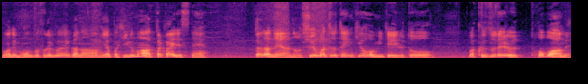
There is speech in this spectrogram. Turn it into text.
まあでもほんとそれぐらいかな。やっぱ昼間はあったかいですね。ただねあの週末天気予報見ていると、まあ、崩れるほぼ雨。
